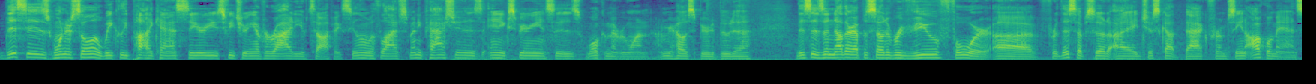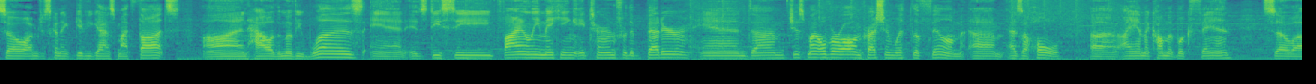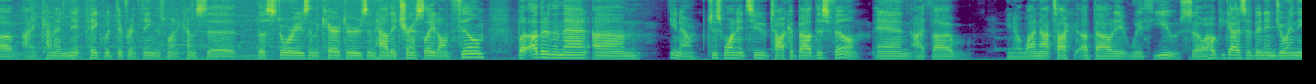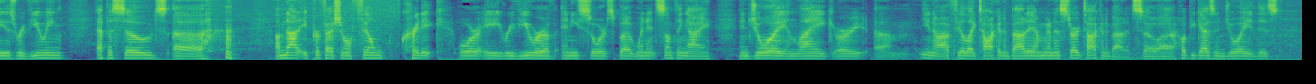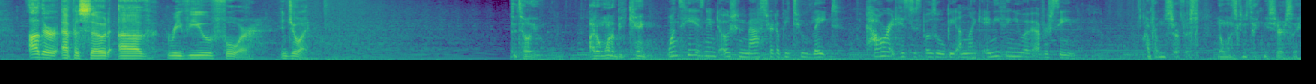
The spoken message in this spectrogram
This is Wonder Soul, a weekly podcast series featuring a variety of topics dealing with life's many passions and experiences. Welcome, everyone. I'm your host, Bearded Buddha. This is another episode of Review 4. Uh, for this episode, I just got back from seeing Aquaman, so I'm just going to give you guys my thoughts on how the movie was and is DC finally making a turn for the better and um, just my overall impression with the film um, as a whole. Uh, I am a comic book fan, so uh, I kind of nitpick with different things when it comes to the stories and the characters and how they translate on film. But other than that, um, you know, just wanted to talk about this film, and I thought you know, why not talk about it with you? So I hope you guys have been enjoying these reviewing episodes. Uh, I'm not a professional film critic or a reviewer of any sorts, but when it's something I enjoy and like, or um, you know, I feel like talking about it, I'm gonna start talking about it. So I uh, hope you guys enjoy this other episode of Review 4. Enjoy. To tell you, I don't want to be king. Once he is named Ocean Master, it'll be too late. The power at his disposal will be unlike anything you have ever seen. I'm from the surface. No one is going to take me seriously.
